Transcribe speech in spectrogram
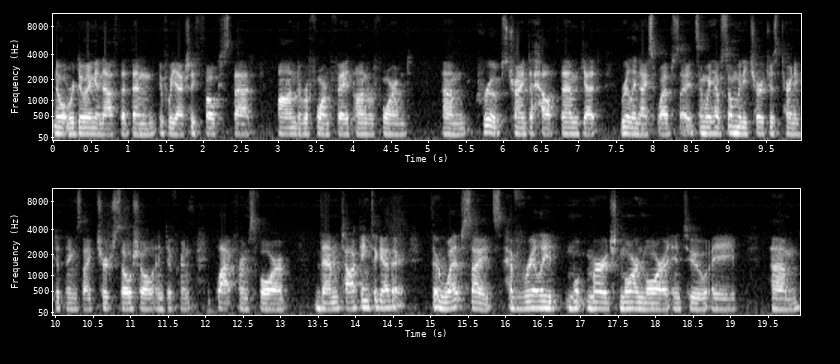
know what we're doing enough that then if we actually focus that on the reformed faith on reformed um, groups trying to help them get really nice websites. And we have so many churches turning to things like church social and different platforms for them talking together. Their websites have really m- merged more and more into a um,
